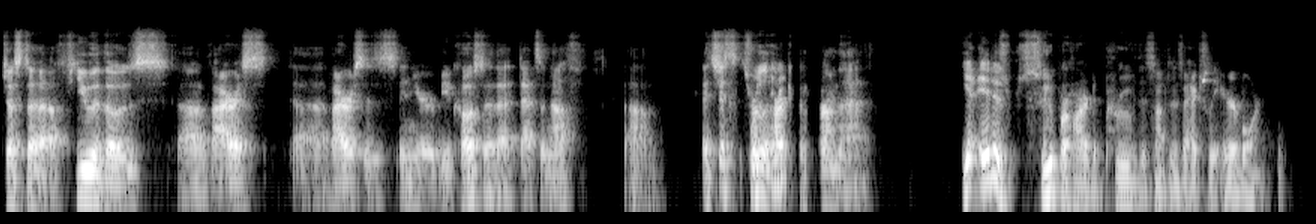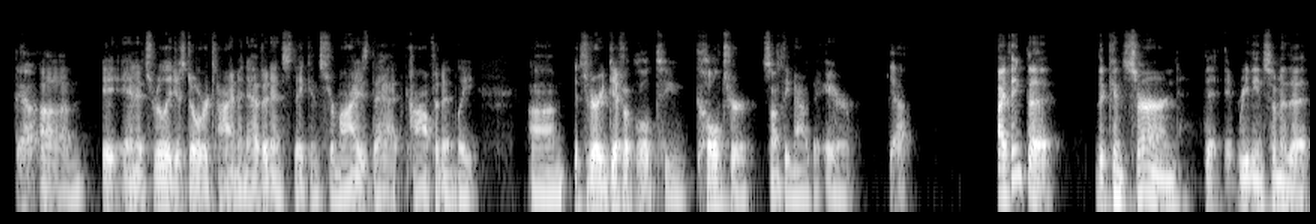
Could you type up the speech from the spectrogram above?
just a, a few of those uh, virus uh, viruses in your mucosa, that that's enough. Um, it's just it's really hard to confirm that. Yeah, it is super hard to prove that something's actually airborne. Yeah. Um, it, and it's really just over time and evidence they can surmise that confidently. Um, it's very difficult to culture something out of the air. Yeah. I think the the concern that reading some of the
